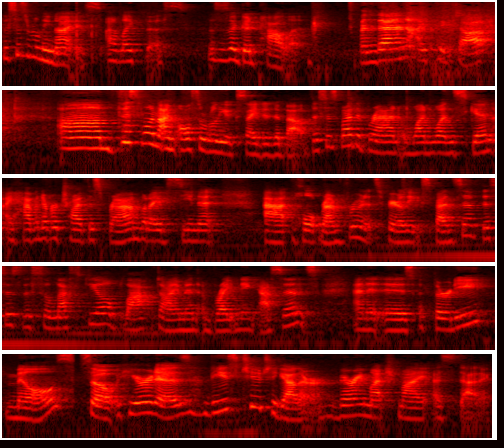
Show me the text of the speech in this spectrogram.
this is really nice. I like this. This is a good palette. And then I picked up um, this one I'm also really excited about. This is by the brand One One Skin. I haven't ever tried this brand, but I've seen it at Holt Renfrew and it's fairly expensive. This is the Celestial Black Diamond Brightening Essence and it is 30 mils. So here it is. These two together, very much my aesthetic.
